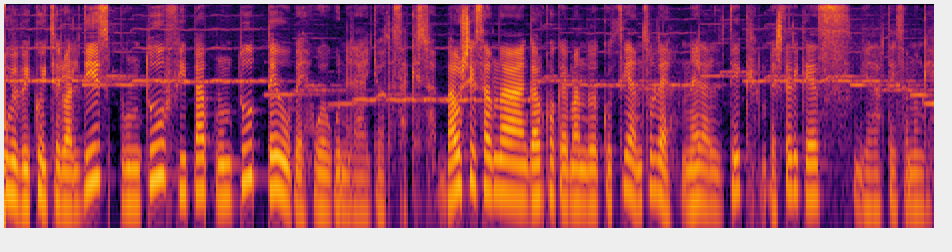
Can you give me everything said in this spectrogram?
vbikoitzeroaldiz.fipa.tv webgunera jo dezakizu. Ba, izan da gaurko eman duekuzia, entzule, nera besterik ez, bihar arte izan ongi.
